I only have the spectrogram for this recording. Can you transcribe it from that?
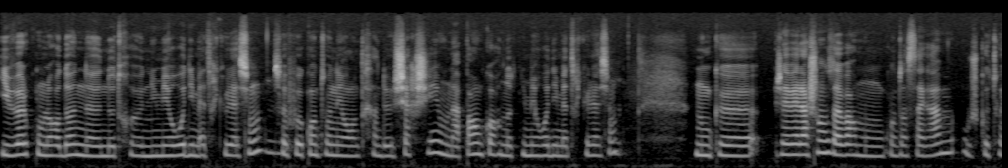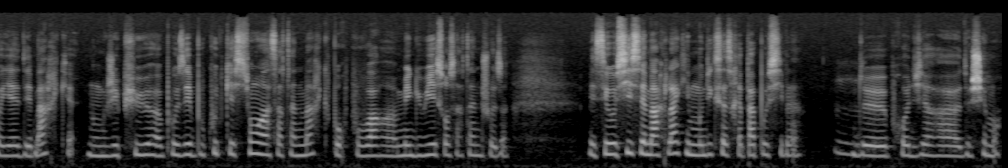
ils veulent qu'on leur donne euh, notre numéro d'immatriculation, mhm. sauf que quand on est en train de chercher, on n'a pas encore notre numéro d'immatriculation. Donc euh, j'avais la chance d'avoir mon compte Instagram où je côtoyais des marques, donc j'ai pu poser beaucoup de questions à certaines marques pour pouvoir m'aiguiller sur certaines choses. Mais c'est aussi ces marques-là qui m'ont dit que ça serait pas possible mhm. de produire de chez moi.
